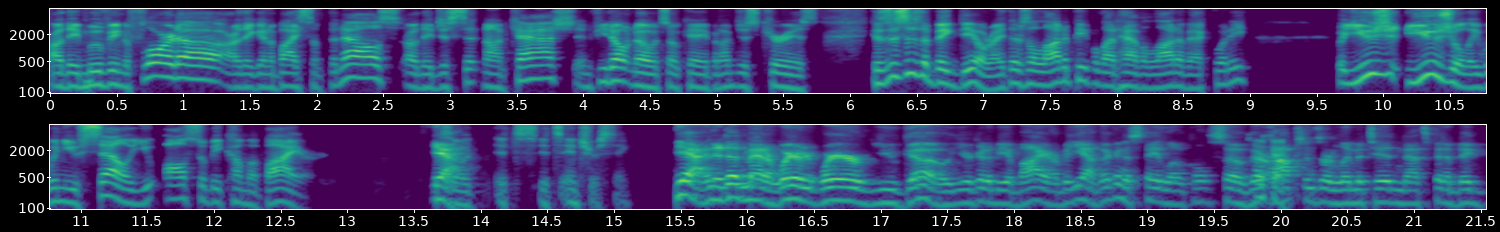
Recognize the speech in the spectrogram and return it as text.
Are they moving to florida? Are they going to buy something else? Are they just sitting on cash? And if you don't know it's okay but i'm just curious because this is a big deal right? There's a lot of people that have a lot of equity but usually, usually when you sell, you also become a buyer. Yeah, so it's it's interesting. Yeah, and it doesn't matter where where you go, you're going to be a buyer. But yeah, they're going to stay local, so their okay. options are limited, and that's been a big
